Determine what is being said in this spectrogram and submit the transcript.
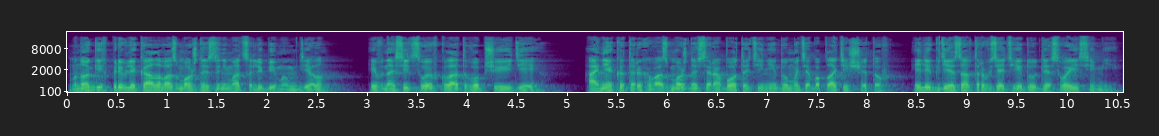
Многих привлекала возможность заниматься любимым делом и вносить свой вклад в общую идею, а некоторых – возможность работать и не думать об оплате счетов или где завтра взять еду для своей семьи.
